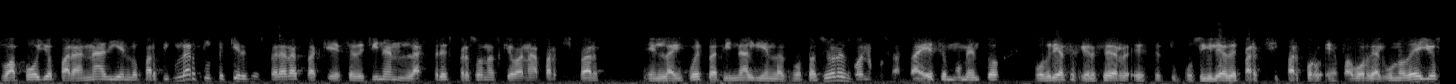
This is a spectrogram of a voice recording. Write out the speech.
tu apoyo para nadie en lo particular. Tú te quieres esperar hasta que se definan las tres personas que van a participar en la encuesta final y en las votaciones. Bueno, pues hasta ese momento podrías ejercer este, tu posibilidad de participar por, en favor de alguno de ellos.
